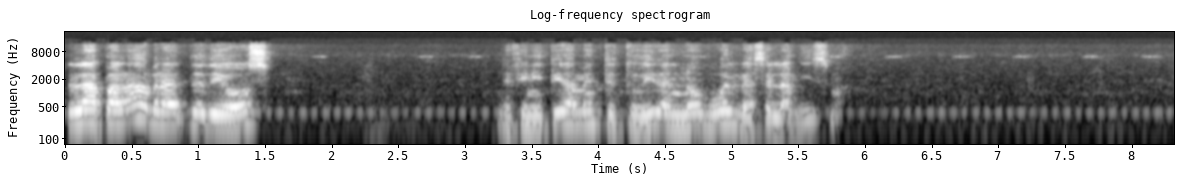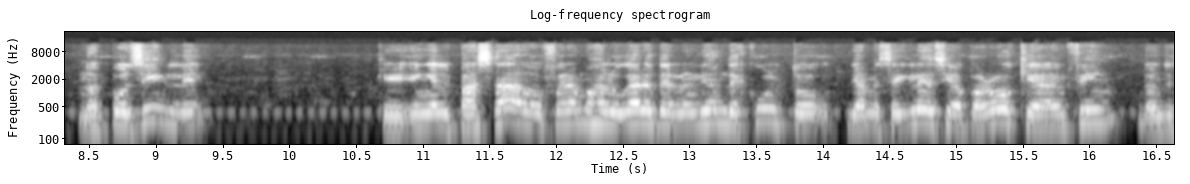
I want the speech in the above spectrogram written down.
la palabra de Dios, definitivamente tu vida no vuelve a ser la misma. No es posible que en el pasado fuéramos a lugares de reunión de culto, llámese iglesia, parroquia, en fin, donde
